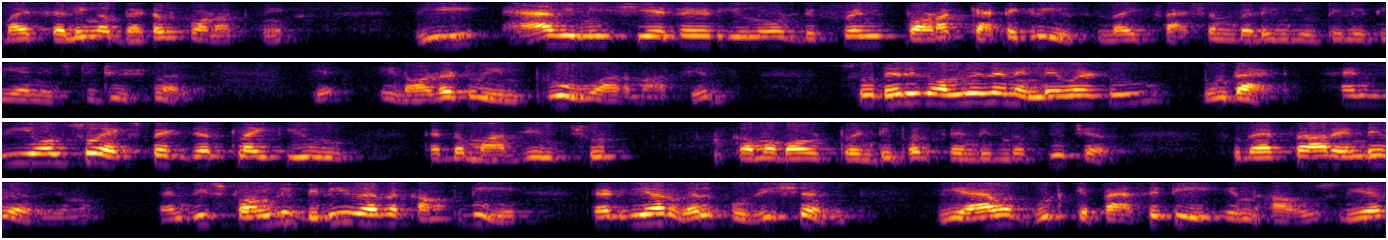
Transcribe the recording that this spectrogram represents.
by selling a better product mix. We have initiated, you know, different product categories like fashion, bedding, utility and institutional in order to improve our margins. So there is always an endeavor to do that. And we also expect, just like you, that the margin should come about 20% in the future. So that's our endeavor, you know. And we strongly believe as a company that we are well positioned. We have a good capacity in-house. We have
